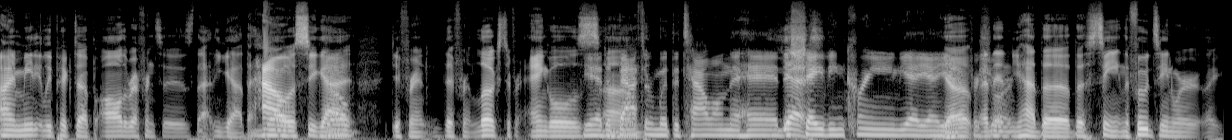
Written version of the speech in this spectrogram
I immediately picked up all the references that you got the house, you got dope. different different looks, different angles. Yeah, the um, bathroom with the towel on the head, Yes. the shaving cream. Yeah, yeah, yeah, Yep. for and sure. then you had the the scene, the food scene where like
